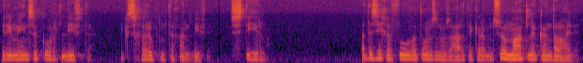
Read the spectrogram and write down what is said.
Hierdie mense kort liefde. Ek is geroep om te gaan lief hê. Stuur my. Wat is die gevoel wat ons in ons harte kry en so maklik kan draai dit?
